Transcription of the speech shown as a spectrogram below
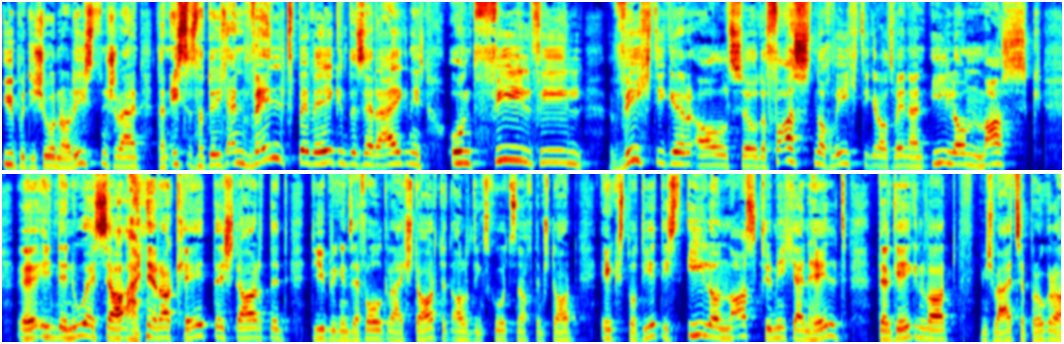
über die Journalisten schreibt, dann ist das natürlich ein weltbewegendes Ereignis und viel, viel wichtiger als, oder fast noch wichtiger, als wenn ein Elon Musk äh, in den USA eine Rakete startet, die übrigens erfolgreich startet, allerdings kurz nach dem Start explodiert, ist Elon Musk für mich ein Held der Gegenwart. Im Schweizer Programm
